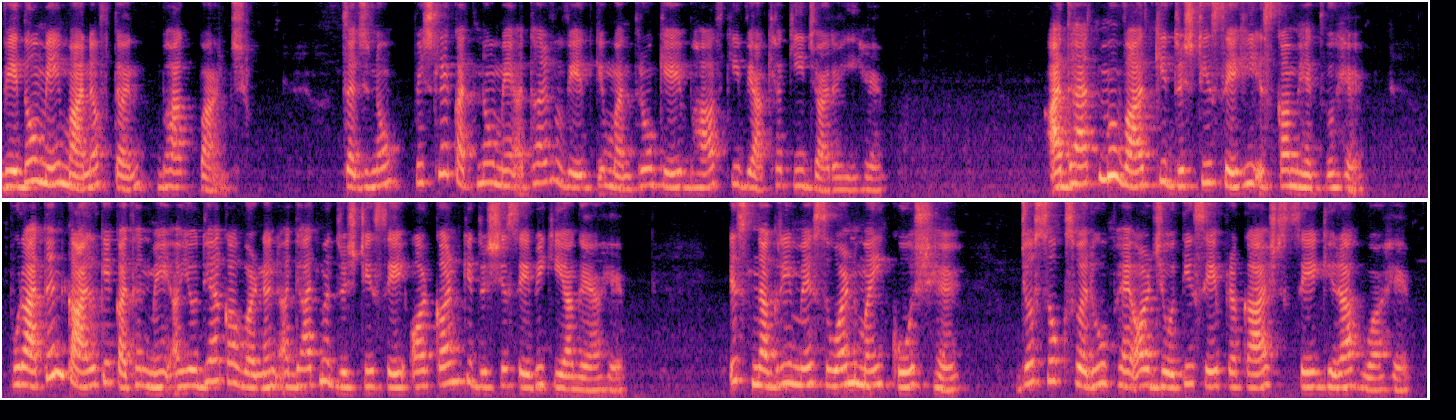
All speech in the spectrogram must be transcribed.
वेदों में मानव तन, भाग पाँच। सज्जनों, पिछले कथनों में अथर्व वेद के मंत्रों के भाव की व्याख्या की जा रही है। आध्यात्मवाद की दृष्टि से ही इसका महत्व है। पुरातन काल के कथन में अयोध्या का वर्णन अध्यात्म दृष्टि से और कर्म की दृष्टि से भी किया गया है। इस नगरी में सुवर्णमयी कोश है, जो सुख स्वरूप है और ज्योति से प्रकाश से घिरा हुआ है।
